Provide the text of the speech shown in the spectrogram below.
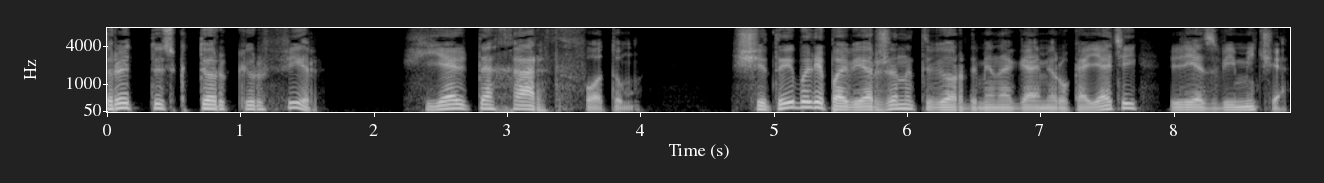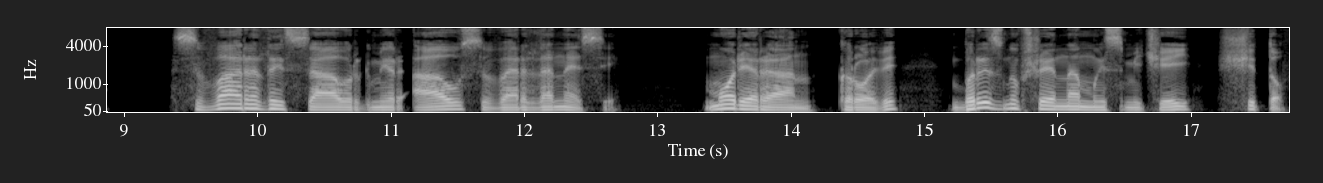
«Треттуск торкюрфир», «Хьельта хартфотум». Щиты были повержены твердыми ногами рукоятей лезвий меча. «Сварады саургмир аус верданеси». Море ран, крови, брызнувшее на мыс мечей, щитов.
